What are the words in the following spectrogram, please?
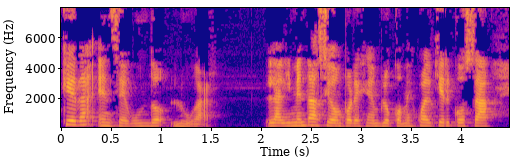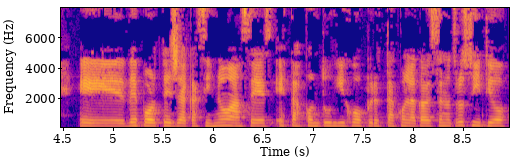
queda en segundo lugar la alimentación, por ejemplo, comes cualquier cosa, eh, deporte ya casi no haces, estás con tus hijos pero estás con la cabeza en otro sitio,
